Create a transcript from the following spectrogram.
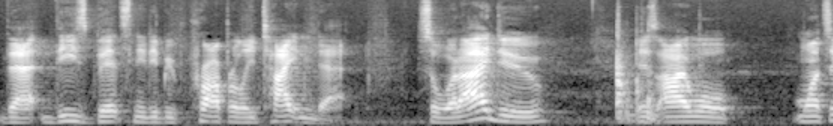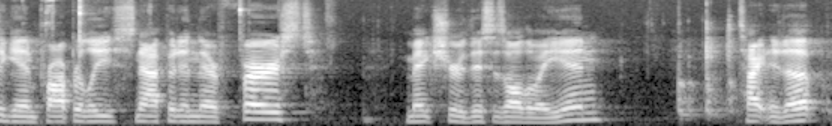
that these bits need to be properly tightened at. So what I do is I will once again properly snap it in there first Make sure this is all the way in. Tighten it up.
